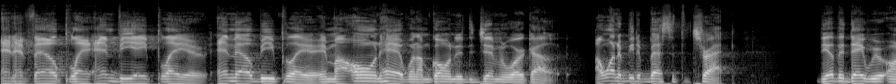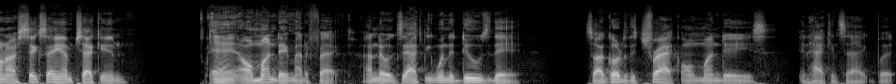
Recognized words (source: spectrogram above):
NFL player, NBA player, MLB player in my own head when I'm going to the gym and work out. I want to be the best at the track. The other day we were on our 6 a.m. check-in, and on Monday, matter of fact, I know exactly when the dude's there. So I go to the track on Mondays in Hackensack, but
